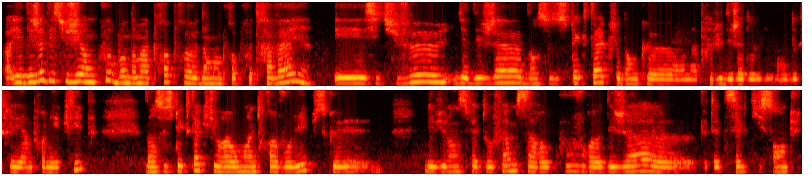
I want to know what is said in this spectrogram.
Alors, il y a déjà des sujets en cours bon, dans, ma propre, dans mon propre travail. Et si tu veux, il y a déjà dans ce spectacle, donc euh, on a prévu déjà de, de, créer un premier clip. Dans ce spectacle, il y aura au moins trois volets, puisque les violences faites aux femmes, ça recouvre déjà euh, peut-être celles qui sont plus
